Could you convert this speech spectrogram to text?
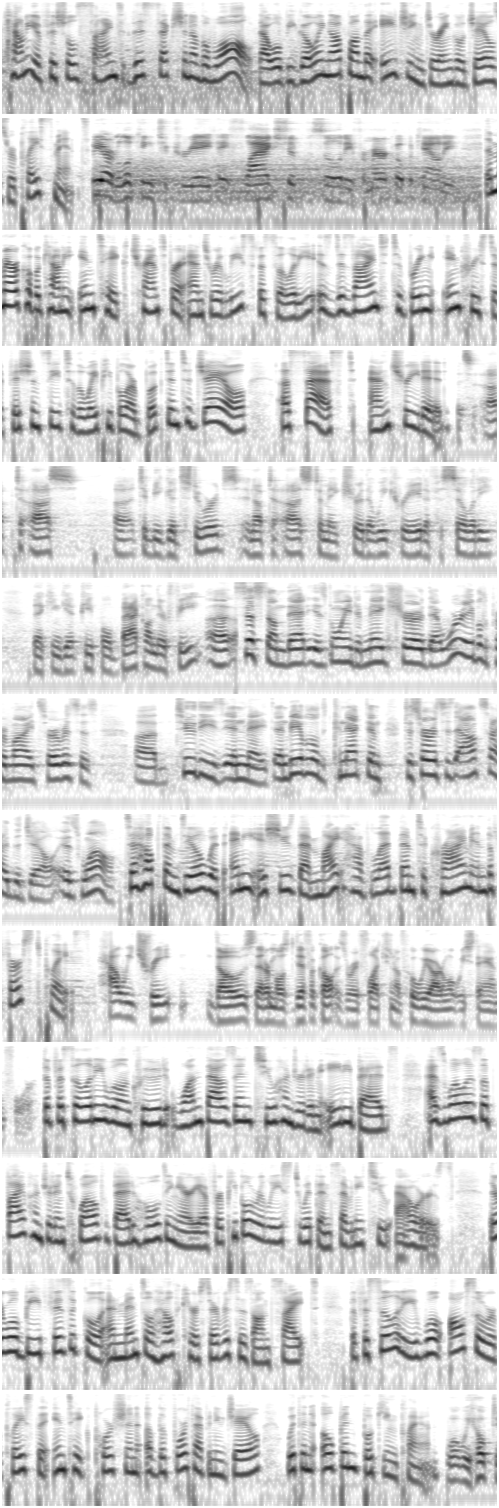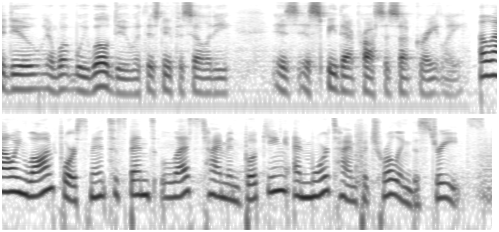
county officials signed this section of a wall that will be going up on the aging Durango Jail's replacement. We are looking to create a flagship facility for Maricopa County. The Maricopa County Intake, Transfer, and Release Facility is designed to bring increased efficiency to the way people are booked into jail, assessed, and treated. It's up to us uh, to be good stewards and up to us to make sure that we create a facility that can get people back on their feet. A system that is going to make sure that we're able to provide services uh, to these inmates and be able to connect them to services outside the jail as well. To help them deal with any issues that might have led them to crime in the first place. How we treat those that are most difficult is a reflection of who we are and what we stand for. The facility will include 1,280 beds, as well as a 512 bed holding area for people released within 72 hours. There will be physical and mental health care services on site. The facility will also replace the intake portion of the 4th Avenue Jail with an open booking plan. What we hope to do and what we will do with this new facility is, is speed that process up greatly. Allowing law enforcement to spend less time in booking and more time patrolling the streets.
